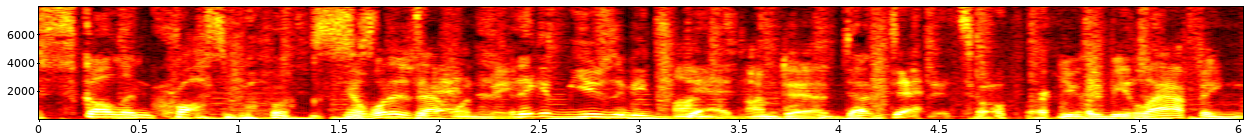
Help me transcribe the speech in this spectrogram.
skull and crossbones? Yeah, what does that one mean? I think it usually means I'm- dead. I'm dead. I'm dead. It's over. You could be laughing,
